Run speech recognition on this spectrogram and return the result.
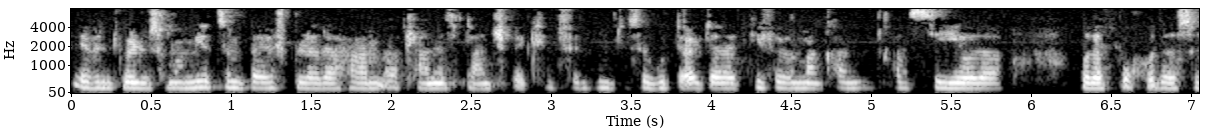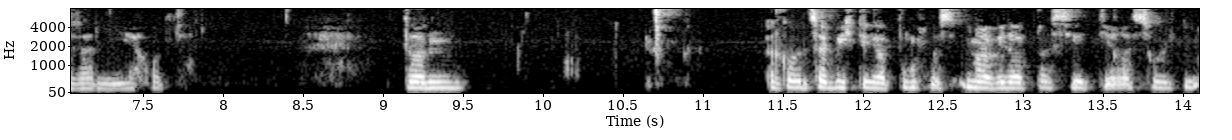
eventuell, das haben wir zum Beispiel daheim, ein kleines Planschbecken finden. Das ist eine gute Alternative, wenn man kann, kann See oder oder Bach oder so in der Nähe hat. Dann ein ganz wichtiger Punkt, was immer wieder passiert, Tiere sollten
